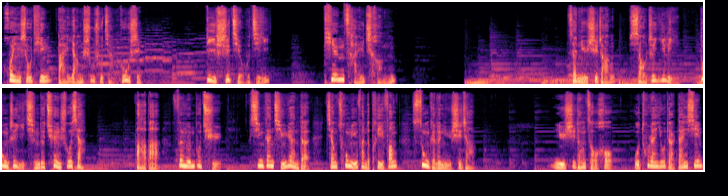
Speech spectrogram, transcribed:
欢迎收听白杨叔叔讲故事，第十九集《天才城》。在女市长晓之以理、动之以情的劝说下，爸爸分文不取，心甘情愿的将聪明饭的配方送给了女市长。女市长走后，我突然有点担心，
